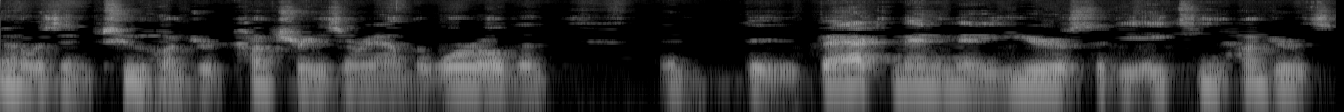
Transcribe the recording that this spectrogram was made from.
I was in 200 countries around the world and, and back many, many years to the 1800s.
